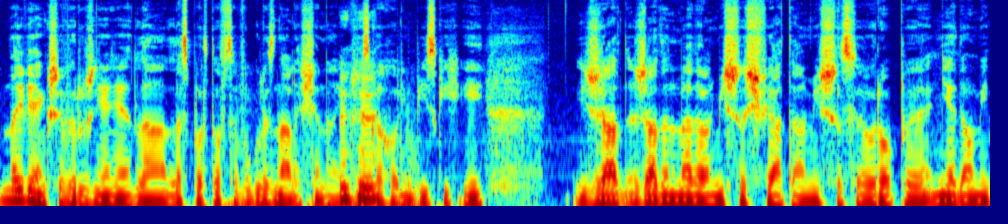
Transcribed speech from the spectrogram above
największe wyróżnienie dla, dla sportowca w ogóle znaleźć się na Mhm. Igrzyskach Olimpijskich i, i ża- żaden medal Mistrzostw Świata, Mistrzostw Europy nie dał mi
